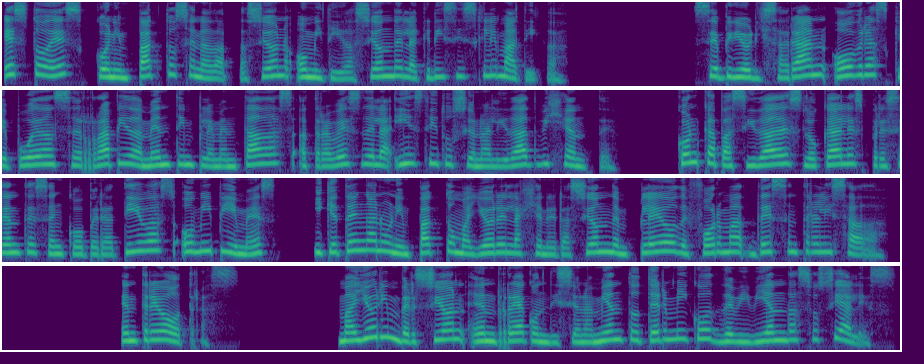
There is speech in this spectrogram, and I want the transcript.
esto es, con impactos en adaptación o mitigación de la crisis climática. Se priorizarán obras que puedan ser rápidamente implementadas a través de la institucionalidad vigente, con capacidades locales presentes en cooperativas o MIPIMES y que tengan un impacto mayor en la generación de empleo de forma descentralizada. Entre otras, mayor inversión en reacondicionamiento térmico de viviendas sociales.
